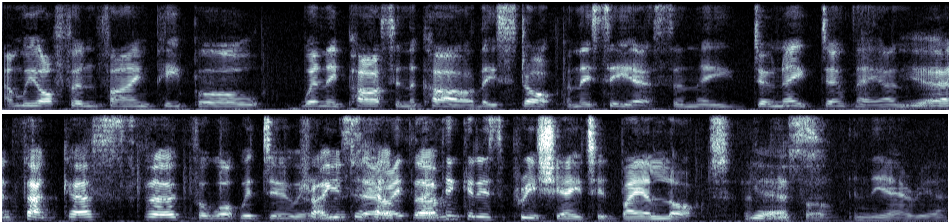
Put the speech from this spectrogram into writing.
And we often find people when they pass in the car, they stop and they see us and they donate, don't they? And Yeah, and thank us for for what we're doing. trying to help I, I them. think it is appreciated by a lot of Yes. people in the area.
